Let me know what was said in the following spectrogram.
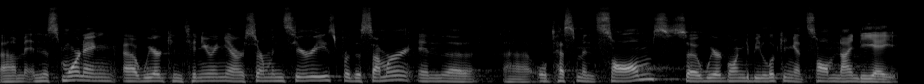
Um, and this morning, uh, we are continuing our sermon series for the summer in the uh, Old Testament Psalms. So we're going to be looking at Psalm 98.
